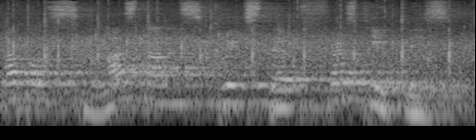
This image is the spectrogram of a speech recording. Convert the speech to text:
couples, last dance, quick step, first hit please.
